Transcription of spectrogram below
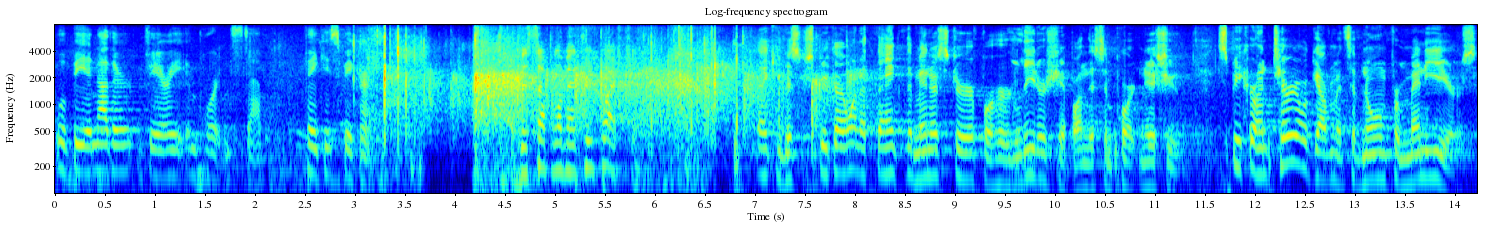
will be another very important step. Thank you, Speaker. The supplementary question. Thank you, Mr. Speaker. I want to thank the minister for her leadership on this important issue. Speaker, Ontario governments have known for many years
